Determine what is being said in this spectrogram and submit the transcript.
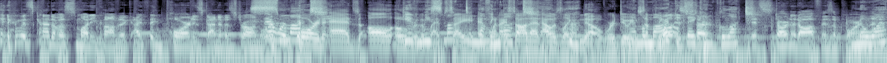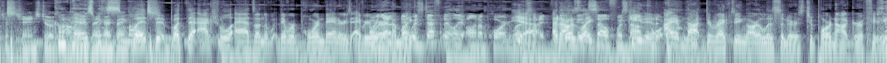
It was kind of a smutty comic. I think porn is kind of a strong There word. There were Smut. porn ads all over Give the website, and and when nothing I saw that, I was like, no, we're doing I'm a something mark else. they start- can glut. It started off as a porn, Know and then what? it just changed to a Compares comedy thing. I think. smut. But the, but the actual ads on the there were porn banners Oh everywhere, yeah, and I'm like, it was definitely on a porn website. yeah, and I it was like, itself was not Keenan, porn. I am not directing our listeners to pornography.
